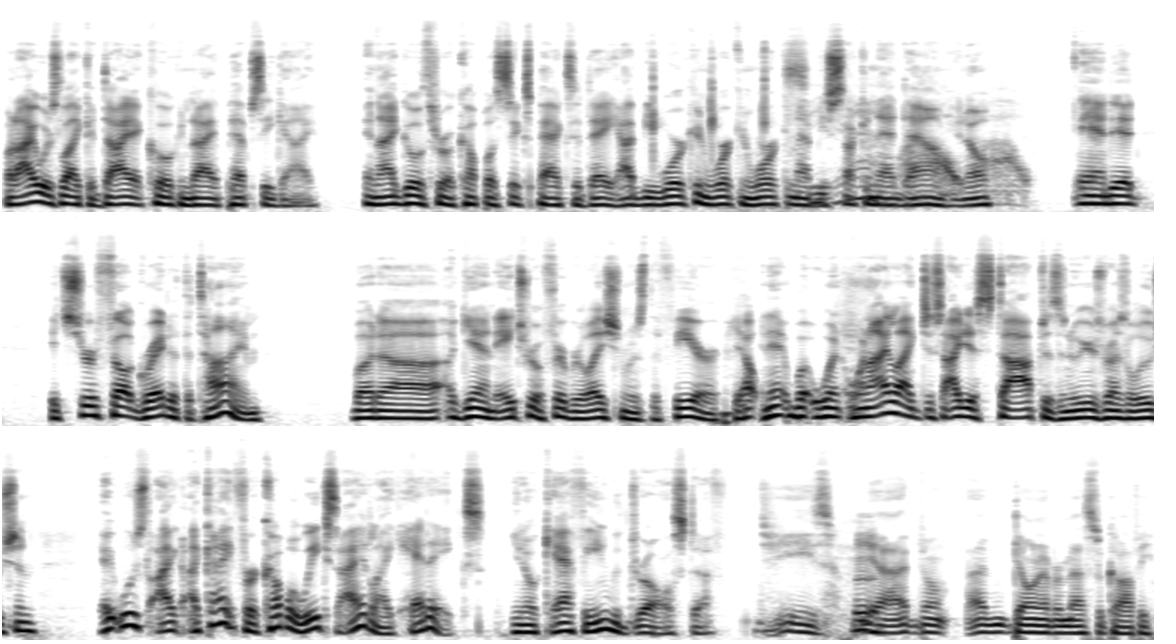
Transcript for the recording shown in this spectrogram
But I was like a Diet Coke and Diet Pepsi guy, and I'd go through a couple of six packs a day. I'd be working, working, working. I'd be sucking that down, you know. Wow. And it it sure felt great at the time. But uh, again, atrial fibrillation was the fear. Yep. And it, but when when I like just I just stopped as a New Year's resolution. It was I, I got for a couple of weeks. I had like headaches, you know, caffeine withdrawal stuff. Jeez. Yeah, I don't. I don't ever mess with coffee,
